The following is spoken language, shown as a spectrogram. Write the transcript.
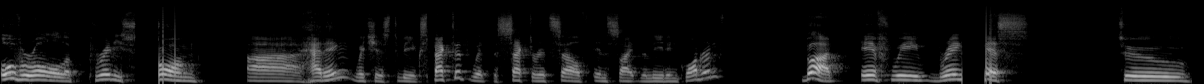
overall a pretty strong uh, heading, which is to be expected with the sector itself inside the leading quadrant. But if we bring this to,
